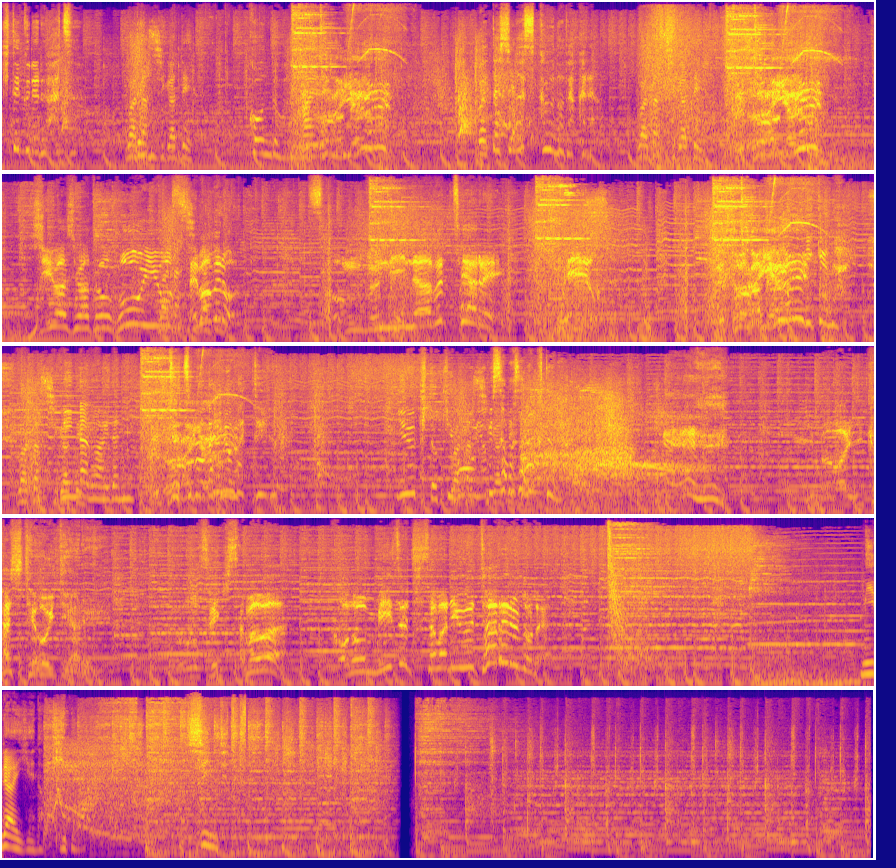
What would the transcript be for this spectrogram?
来てくれるはず。私が出る。今度は参れ私が救うのだから。私が出る。じわじわと包囲を狭めろ。存分になぶってやれ。嘘がいけない。私がみんなの間に絶望が広がっている。勇気と希望を呼び覚まさなくては今は生かしておいてやる。どうせ貴様はこの水地様に撃たれるのだ。未来への希望。信じて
